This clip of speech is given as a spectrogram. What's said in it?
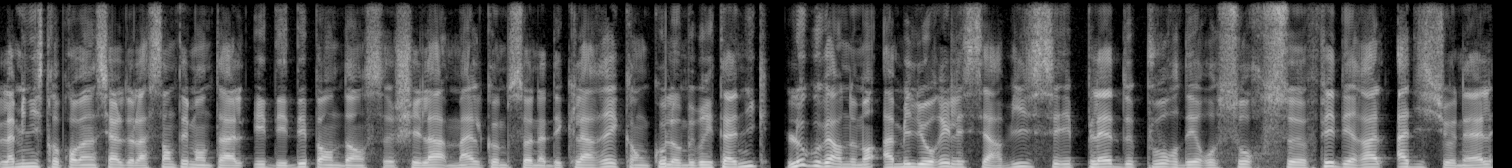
La ministre provinciale de la Santé mentale et des dépendances, Sheila Malcolmson, a déclaré qu'en Colombie-Britannique, le gouvernement améliorait les services et plaide pour des ressources fédérales additionnelles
